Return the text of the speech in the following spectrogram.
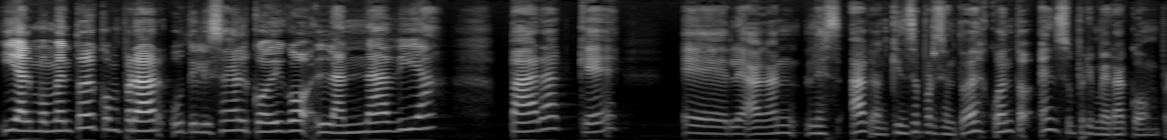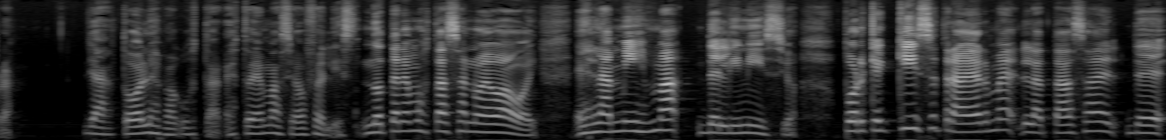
y al momento de comprar utilicen el código la Nadia para que eh, le hagan, les hagan 15% de descuento en su primera compra ya, todo les va a gustar. Estoy demasiado feliz. No tenemos taza nueva hoy. Es la misma del inicio. Porque quise traerme la taza de,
